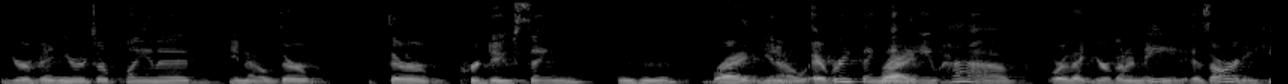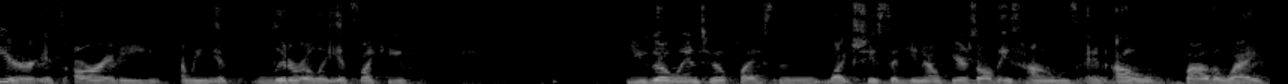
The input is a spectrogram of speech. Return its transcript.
Your vineyards are planted. You know, they're they're producing. Mm-hmm. Right. You know, everything Right. that you have or that you're going to need is already here. It's already. I mean, it's literally. It's like you. You go into a place and, like she said, you know, here's all these homes, and oh, by the way,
